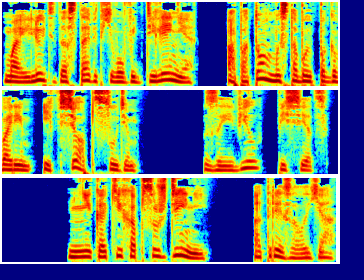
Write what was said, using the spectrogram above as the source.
Мои люди доставят его в отделение, а потом мы с тобой поговорим и все обсудим», — заявил писец. «Никаких обсуждений», — отрезала я.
